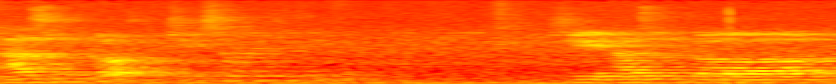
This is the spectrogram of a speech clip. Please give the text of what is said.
hasn't got. She hasn't got. She, hasn't got.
